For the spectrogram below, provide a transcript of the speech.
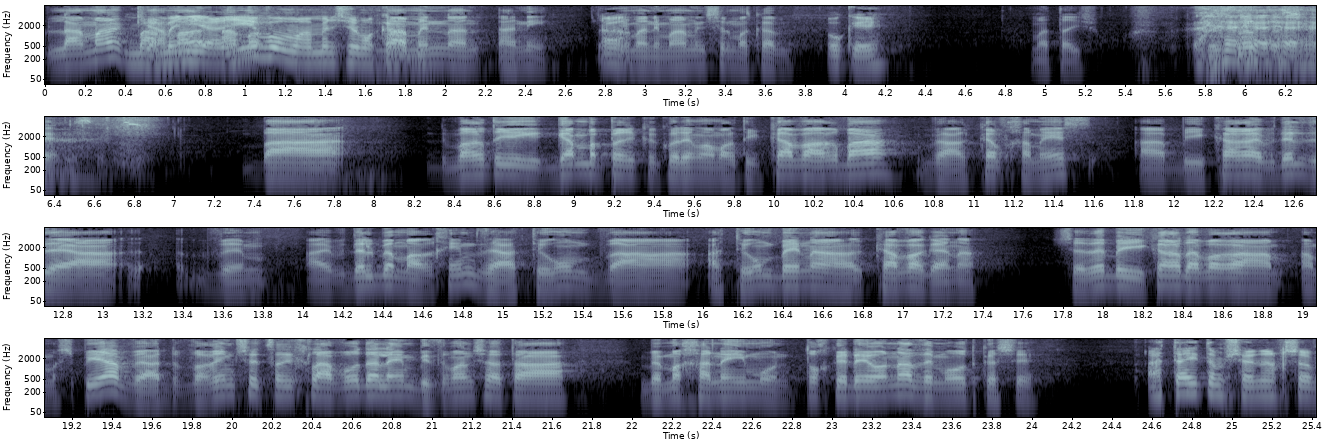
למה? כי מאמן אמר- יריב אמר- או מאמן של מכבי? מאמן אני- אני, אה. אם אני מאמן של מכבי, אוקיי. מתישהו. ב... דיברתי, גם בפרק הקודם אמרתי, קו 4 והקו 5, בעיקר ההבדל זה, ה... וההבדל במערכים זה התיאום, והתיאום בין הקו ההגנה. שזה בעיקר הדבר המשפיע, והדברים שצריך לעבוד עליהם בזמן שאתה במחנה אימון. תוך כדי עונה זה מאוד קשה. אתה היית משנה עכשיו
